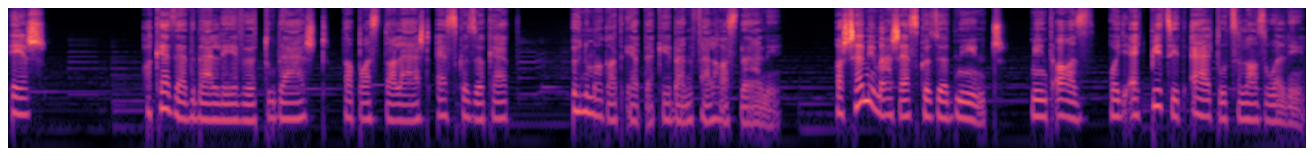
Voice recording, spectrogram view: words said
és a kezedben lévő tudást, tapasztalást, eszközöket önmagad érdekében felhasználni. Ha semmi más eszközöd nincs, mint az, hogy egy picit el tudsz lazulni,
